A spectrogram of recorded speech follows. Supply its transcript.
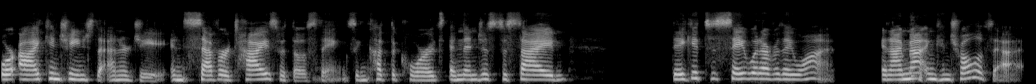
or I can change the energy and sever ties with those things and cut the cords and then just decide they get to say whatever they want. And I'm not in control of that.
